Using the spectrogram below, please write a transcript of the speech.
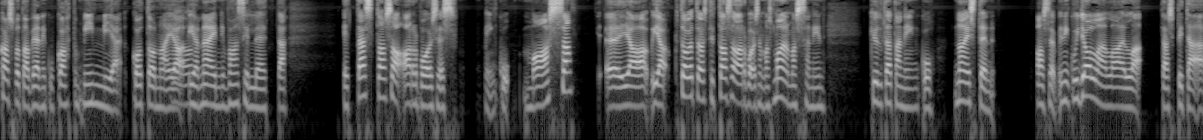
kasvataan vielä niin kuin kahta mimmiä kotona ja, ja näin, niin vaan silleen, että, että tässä tasa-arvoisessa niin kuin maassa ja, ja toivottavasti tasa-arvoisemmassa maailmassa, niin kyllä tätä niin kuin naisten ase, niin kuin jollain lailla tässä pitää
